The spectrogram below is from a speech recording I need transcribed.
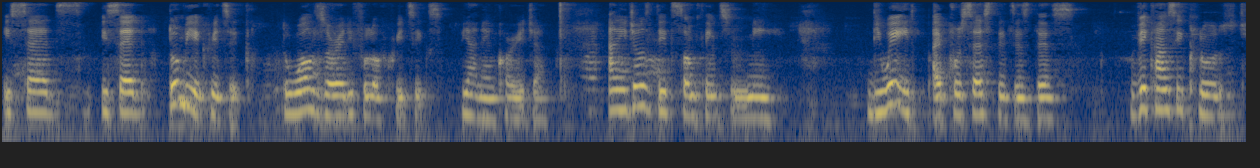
He said, he said, Don't be a critic. The world is already full of critics. Be an encourager. And it just did something to me. The way it, I processed it is this vacancy closed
